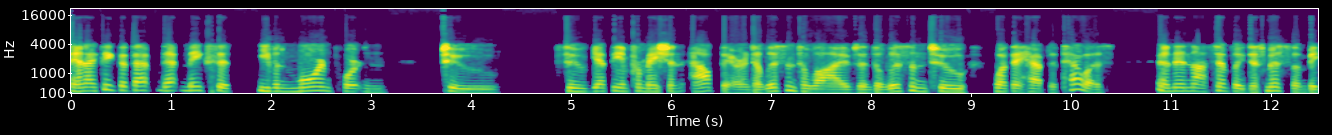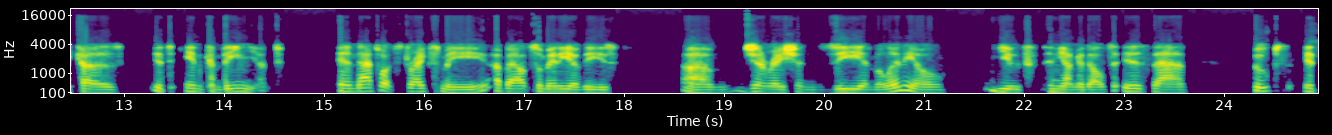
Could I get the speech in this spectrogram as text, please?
And I think that that, that makes it even more important to to get the information out there and to listen to lives and to listen to what they have to tell us and then not simply dismiss them because it's inconvenient. And that's what strikes me about so many of these um, Generation Z and millennial youth and young adults is that, oops, it's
